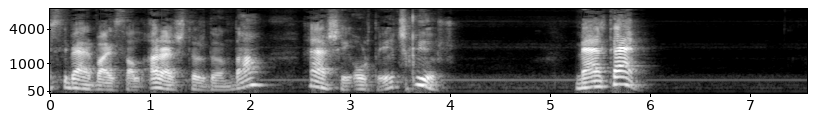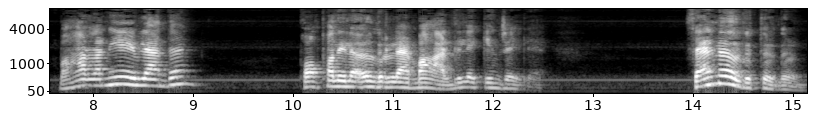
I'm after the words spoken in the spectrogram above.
Sibel Baysal araştırdığında her şey ortaya çıkıyor. Meltem Bahar'la niye evlendin? Pompalıyla öldürülen Bahar Dilek İnce ile. Sen mi öldürttürdün?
